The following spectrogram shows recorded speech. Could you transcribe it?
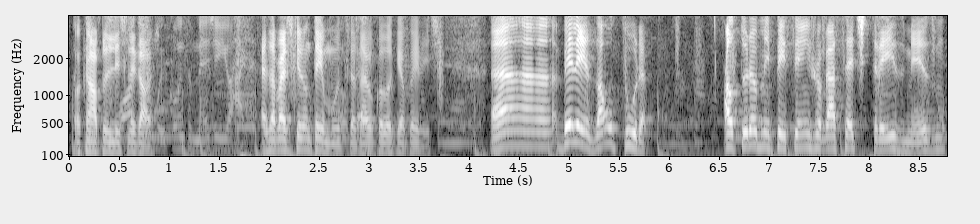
Coloquei uma playlist legal. Essa parte aqui não tem música, tá? Eu coloquei a playlist. Uh, beleza, altura. Altura eu me pensei em jogar 7-3 mesmo.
